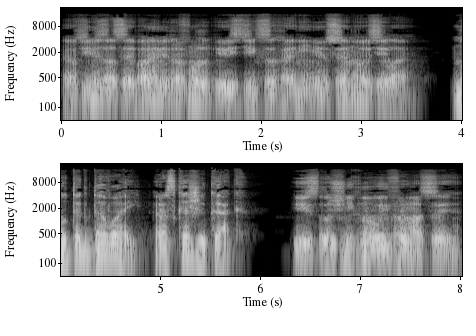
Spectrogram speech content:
Оптимизация параметров может привести к сохранению ценного тела. Ну так давай, расскажи как. Источник новой информации.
